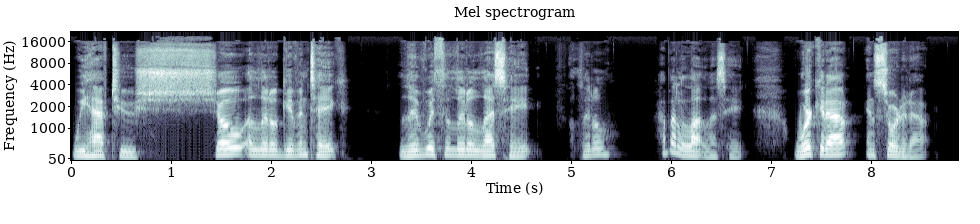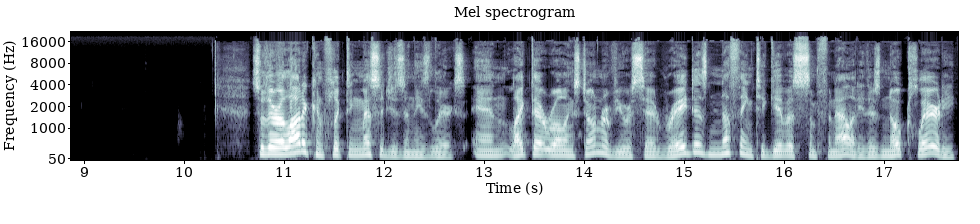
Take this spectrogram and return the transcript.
we have to show a little give and take, live with a little less hate, a little, how about a lot less hate? Work it out and sort it out. So there are a lot of conflicting messages in these lyrics. And like that Rolling Stone reviewer said, Ray does nothing to give us some finality. There's no clarity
